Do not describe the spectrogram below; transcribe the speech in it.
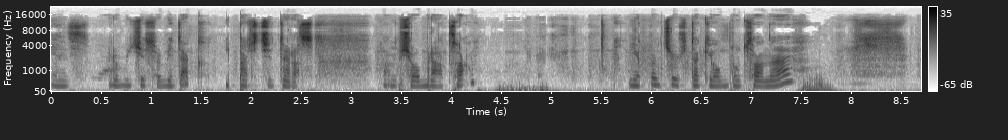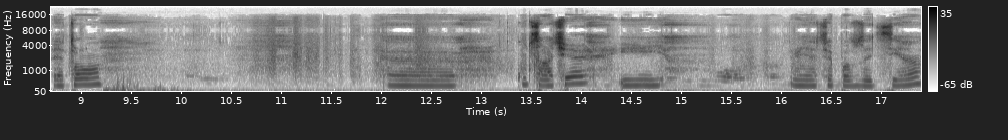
więc robicie sobie tak i patrzcie teraz, wam się obraca. Jak będzie już takie obrócone, y, to y, kucacie i zmieniacie pozycję.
